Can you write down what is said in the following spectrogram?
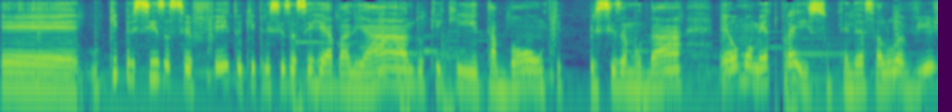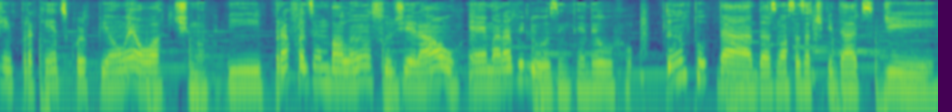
É, o que precisa ser feito, o que precisa ser reavaliado, o que que tá bom, o que precisa mudar, é o momento para isso, entendeu? Essa lua virgem para quem é de escorpião é ótima e para fazer um balanço geral é maravilhoso, entendeu? Tanto da, das nossas atividades de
